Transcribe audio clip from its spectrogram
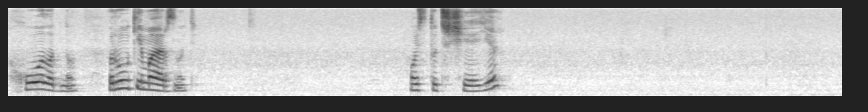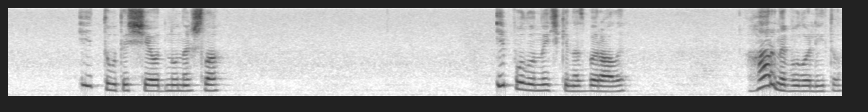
Холодно, руки мерзнуть. Ось тут ще є. І тут іще одну знайшла. І полунички назбирали. Гарне було літо,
